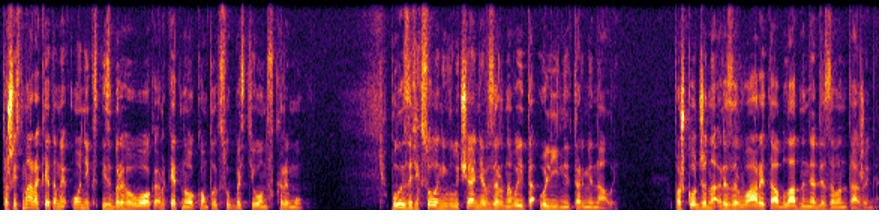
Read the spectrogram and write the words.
та шістьма ракетами Онікс із берегового ракетного комплексу Бастіон в Криму. Були зафіксовані влучання в зерновий та олійний термінали. Пошкоджено резервуари та обладнання для завантаження.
